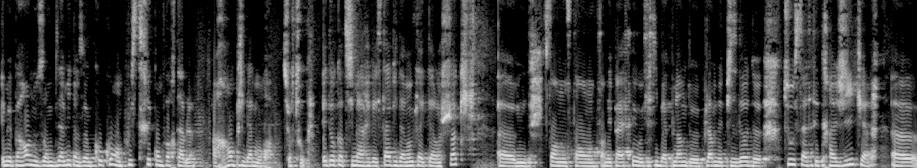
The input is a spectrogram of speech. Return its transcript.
Et mes parents nous ont bien mis dans un cocon en plus très confortable, rempli d'amour, surtout. Et donc, quand il m'est arrivé ça, évidemment, ça a été un choc. Euh, s'en, est passé aussi bah, plein de plein d'épisodes, tous assez tragiques. Euh,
